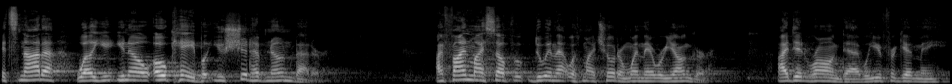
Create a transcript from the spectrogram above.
It's not a, well, you, you know, okay, but you should have known better. I find myself doing that with my children when they were younger. I did wrong, Dad. Will you forgive me?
